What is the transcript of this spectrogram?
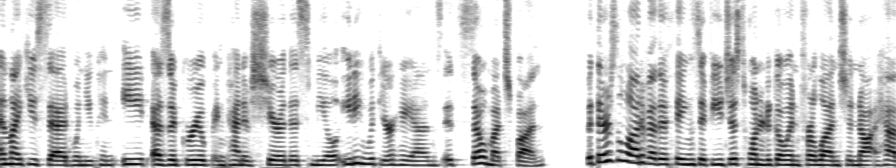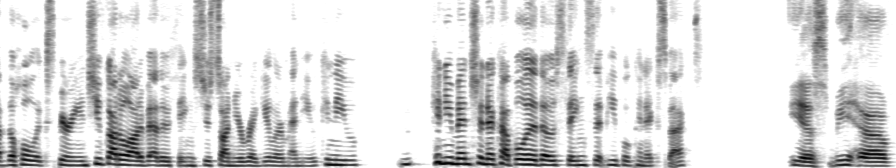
and like you said, when you can eat as a group and kind of share this meal, eating with your hands, it's so much fun. But there's a lot of other things if you just wanted to go in for lunch and not have the whole experience. You've got a lot of other things just on your regular menu. Can you can you mention a couple of those things that people can expect? Yes, we have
